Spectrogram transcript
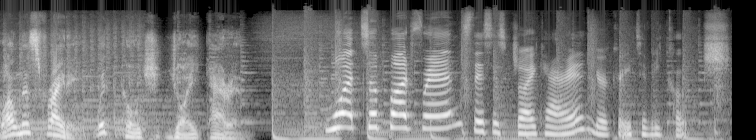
Wellness Friday with Coach Joy Karen. What's up, pod friends? This is Joy Karen, your creativity coach.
